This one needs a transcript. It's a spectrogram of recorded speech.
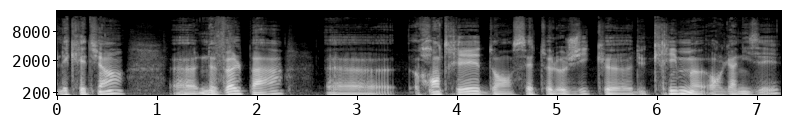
les chrétiens ne veulent pas euh, rentrer dans cette logique euh, du crime organisé.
